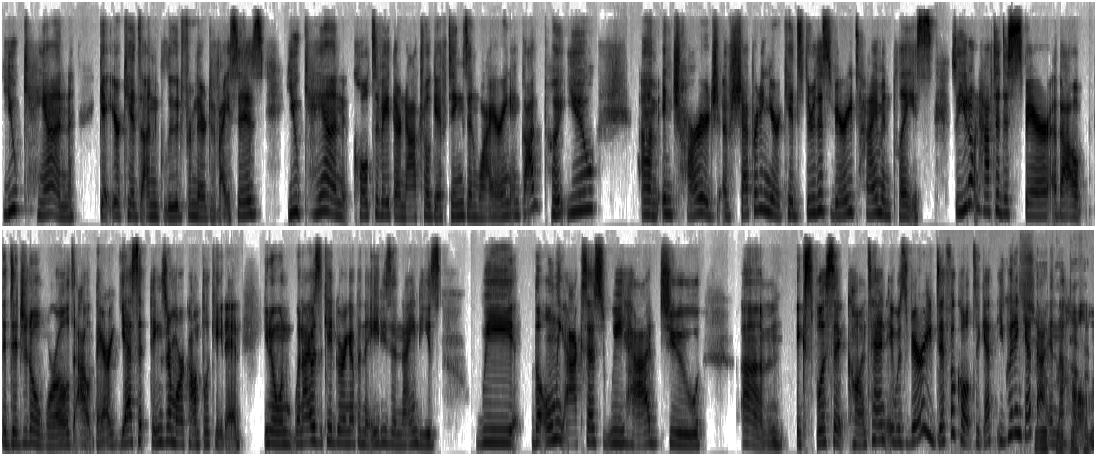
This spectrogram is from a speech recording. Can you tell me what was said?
You can get your kids unglued from their devices. You can cultivate their natural giftings and wiring, and God put you um, in charge of shepherding your kids through this very time and place. So you don't have to despair about the digital world out there. Yes, it, things are more complicated. You know, when, when I was a kid growing up in the 80s and 90s, we, the only access we had to um explicit content it was very difficult to get you couldn't get Super that in the home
